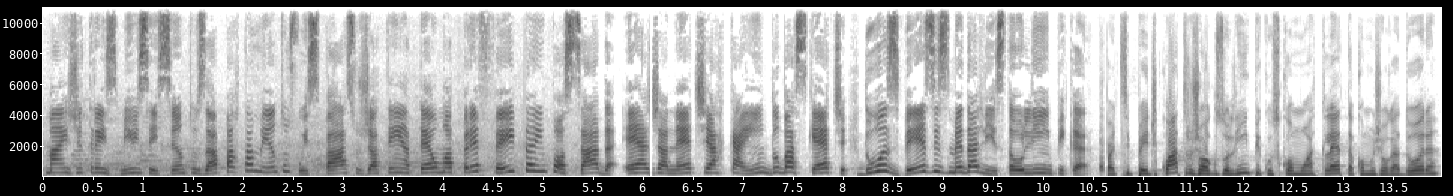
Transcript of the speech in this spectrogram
mais de 3.600 apartamentos. O espaço já tem até uma prefeita empossada, é a Janete Arcaim do basquete, duas vezes medalhista olímpica. Participei de quatro Jogos Olímpicos como atleta, como jogadora.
